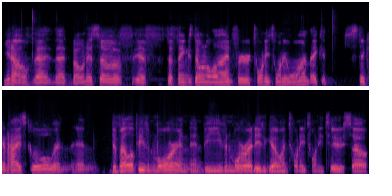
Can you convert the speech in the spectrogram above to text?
you know, that that bonus of if the things don't align for 2021, they can stick in high school and and develop even more and and be even more ready to go in 2022. So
